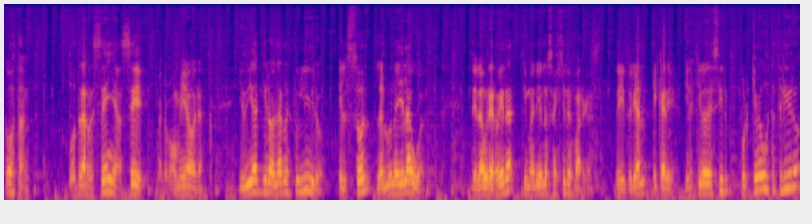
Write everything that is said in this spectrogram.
¿cómo están? Otra reseña, sí, me tocó a mí ahora. Y hoy día quiero hablarles de un libro, El Sol, la Luna y el Agua, de Laura Herrera y María Los Ángeles Vargas, de editorial Ecaré. Y les quiero decir por qué me gusta este libro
